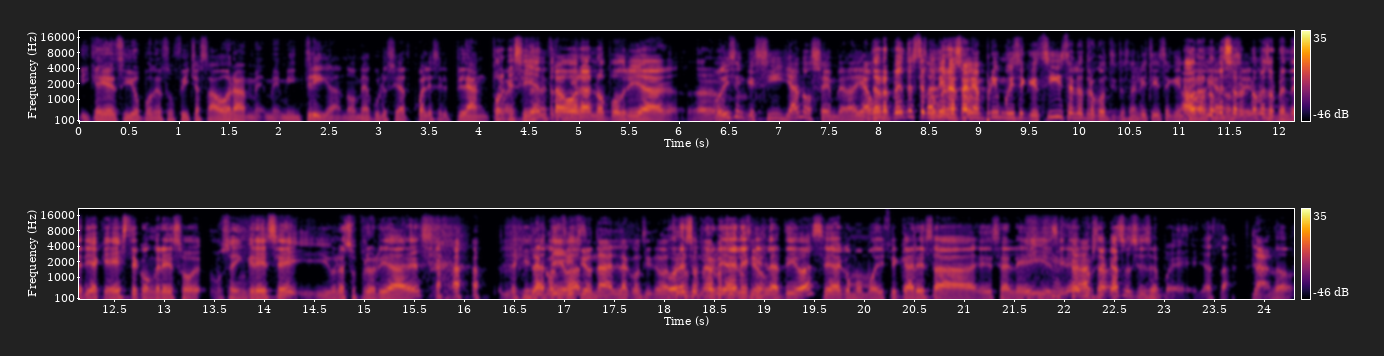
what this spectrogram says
y que haya decidido poner sus fichas ahora, me, me- me intriga, ¿no? Me da curiosidad cuál es el plan. Porque si entra ahora no podría... tiene. O dicen que sí, ya no sé, en verdad. Ya De un- repente este sale Congreso- Natalia Primo dice que sí, sale otro constitucionalista y dice que no. Ahora, no, me, sor- sé, no me sorprendería que este Congreso o sea, ingrese y una de sus prioridades La legislativas, constitucional, la constitución. una de sus prioridades legislativas sea como modificar esa, esa ley y decir, "Eh, por si acaso sí se puede, ya está. Claro. ¿no?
